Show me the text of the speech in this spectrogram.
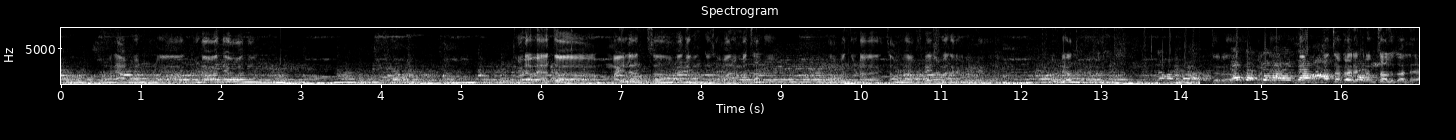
आणि आपण थोड्या वेळात येऊ आता. थोड्या वेळात महिलांचा हळदी समारंभ चालू. आहे आपण थोडा जाऊया फ्रेश वगैरे भेटूया थोड्या वेळात तर अ, म्हणजे कार्यक्रम चालू झाला आहे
